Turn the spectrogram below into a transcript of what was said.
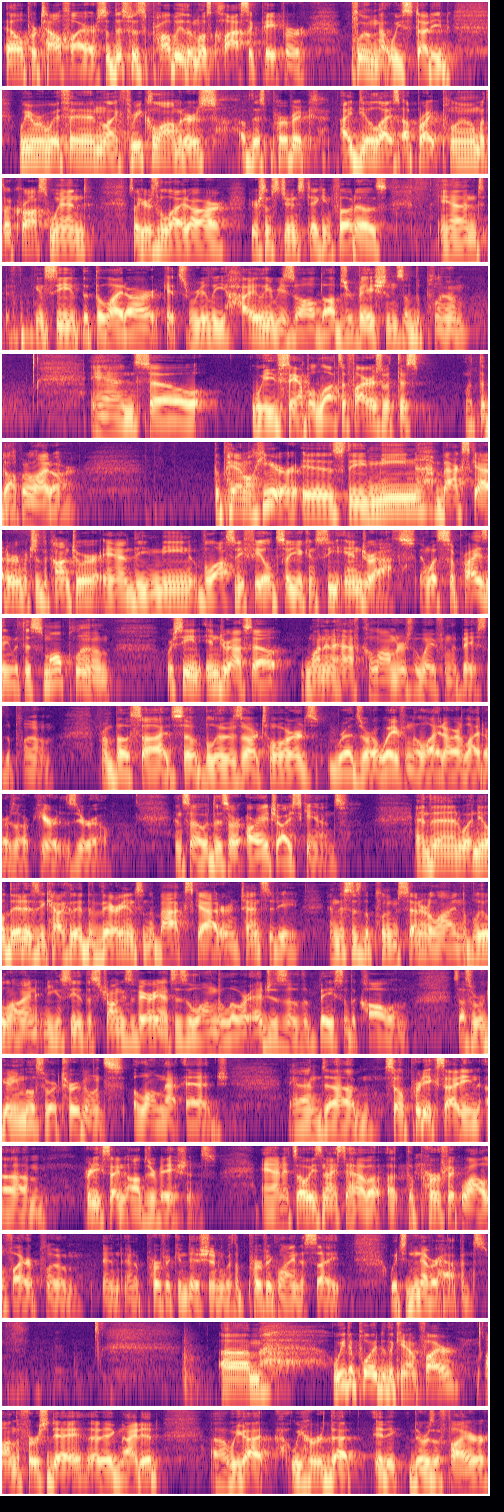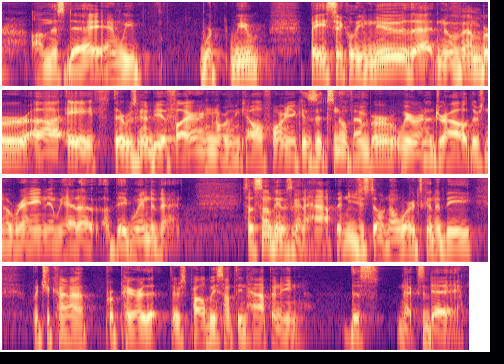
El Portal fire. So this was probably the most classic paper plume that we studied. We were within like three kilometers of this perfect idealized upright plume with a crosswind. So here's the LiDAR, here's some students taking photos. And you can see that the LiDAR gets really highly resolved observations of the plume. And so we've sampled lots of fires with this, with the Doppler LiDAR. The panel here is the mean backscatter, which is the contour, and the mean velocity field, so you can see indrafts. And what's surprising, with this small plume, we're seeing indrafts out one and a half kilometers away from the base of the plume from both sides. So blues are towards, reds are away from the LiDAR, LiDARs are here at zero. And so these are RHI scans. And then what Neil did is he calculated the variance in the backscatter intensity, and this is the plume center line, the blue line, and you can see that the strongest variance is along the lower edges of the base of the column. So that's where we're getting most of our turbulence along that edge. And um, so pretty exciting, um, pretty exciting observations. And it's always nice to have a, a, the perfect wildfire plume in, in a perfect condition with a perfect line of sight, which never happens. Um, we deployed to the campfire on the first day that it ignited. Uh, we got, we heard that it, there was a fire on this day, and we were, we basically knew that November uh, 8th there was going to be a fire in Northern California because it's November. We were in a drought. There's no rain, and we had a, a big wind event. So something was going to happen. You just don't know where it's going to be, but you kind of prepare that there's probably something happening this next day.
